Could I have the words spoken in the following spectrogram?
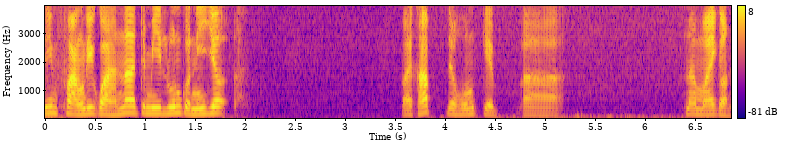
ริมฝั่งดีกว่า น่าจะมีลุ้นกว่านี้เยอะ ไปครับ เดี๋ยวผมเก็บหน้าไม้ก่อน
